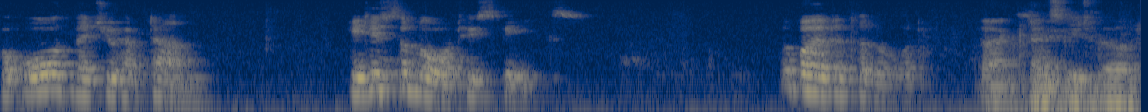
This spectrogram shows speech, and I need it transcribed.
for all that you have done. It is the Lord who speaks. The word of the Lord. Thanks. Thanks be to God.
